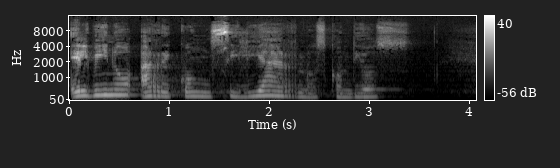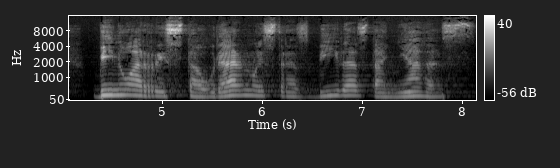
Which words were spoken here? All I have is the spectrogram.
Él vino a reconciliarnos con Dios. Vino a restaurar nuestras vidas dañadas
